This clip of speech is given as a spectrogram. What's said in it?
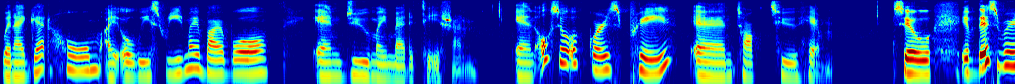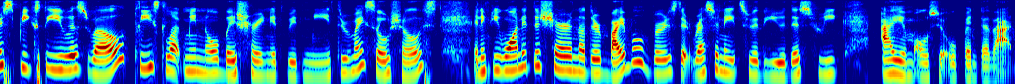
when I get home, I always read my Bible and do my meditation. And also, of course, pray and talk to Him. So, if this verse speaks to you as well, please let me know by sharing it with me through my socials. And if you wanted to share another Bible verse that resonates with you this week, I am also open to that.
